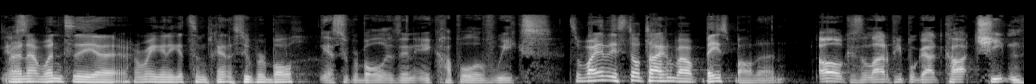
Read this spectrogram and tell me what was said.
Yes. Or not? When's the? Uh, are we gonna get some kind of Super Bowl? yeah, Super Bowl is in a couple of weeks. So why are they still talking about baseball then? Oh, because a lot of people got caught cheating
